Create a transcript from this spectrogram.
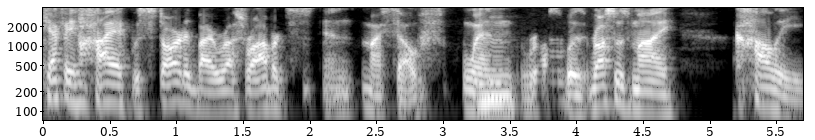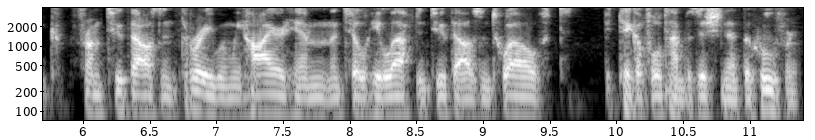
Cafe Hayek was started by Russ Roberts and myself when mm-hmm. Russ was Russ was my colleague from 2003 when we hired him until he left in 2012 to take a full time position at the Hoover.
